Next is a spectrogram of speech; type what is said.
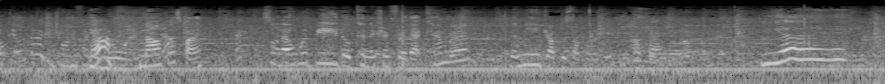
Okay with that? Did you want to Yeah. a new one? No, that's fine. Would be the connection for that camera. Let me drop this off over here. Okay. Yay.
